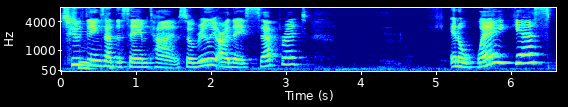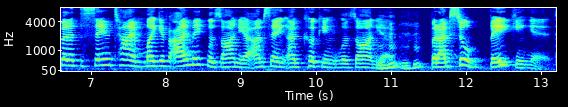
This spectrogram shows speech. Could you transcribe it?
two Two- things at the same time. So really, are they separate? In a way, yes, but at the same time, like if I make lasagna, I'm saying I'm cooking lasagna, Mhm, mhm. but I'm still baking it.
